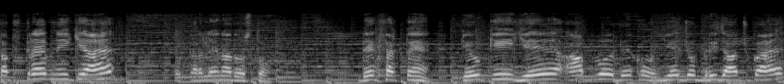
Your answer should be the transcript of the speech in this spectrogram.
सब्सक्राइब नहीं किया है तो कर लेना दोस्तों। देख सकते हैं, क्योंकि ये आप देखो, ये जो ब्रिज आ चुका है,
